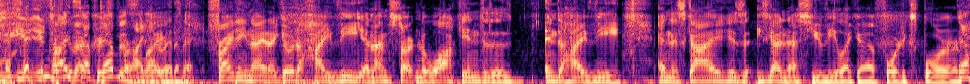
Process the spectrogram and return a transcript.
You, you, you're By about September, Christmas I get rid of it. Friday night, I go to Hy-Vee, and I'm starting to walk into the into Hy-Vee, and this guy, his he's got an SUV like a Ford Explorer, Yeah.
